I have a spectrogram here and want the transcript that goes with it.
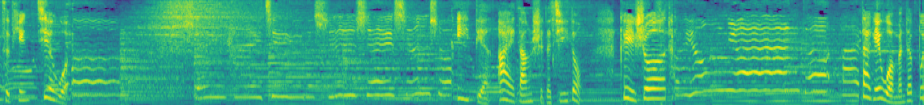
次听《借我》，一点爱当时的激动，可以说他带给我们的不。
